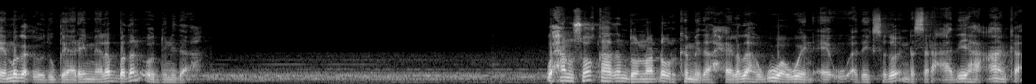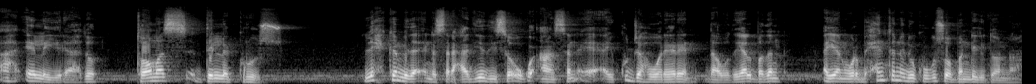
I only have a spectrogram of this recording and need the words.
ee magacoodu gaaray meelo badan oo dunida ah. Waxaanu soo qaadan doonaa dhowr ka mid ah xeeladaha ugu waaweyn ee uu adeegsado indhasarcaadiyaha caanka ah ee la yidhaahdo thomas dilla cruz. Lix ka mid a indhasarcaadyadiisa ugu caansan ee ay ku jahwareereen daawadayaal badan ayaan warbixintan idinkugu soo bandhigi doonaa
